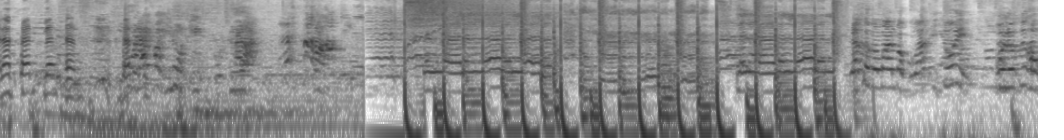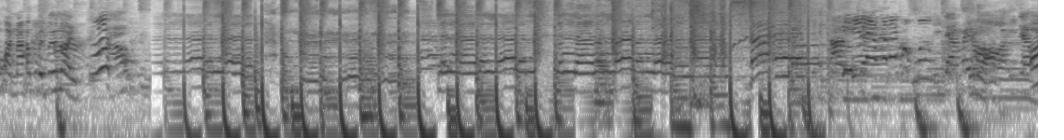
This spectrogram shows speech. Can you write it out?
แทนแทนแทนแทนแทนได้ของอีหนวดอีกกูเชื่อแล้วคือประมาณบอกกูว่าไอ้จุ้ยรู้ซื้อของขวัญมาเขาก็ไปซื้อหน่อยพี่เร็วมาได้ของมึง อีแจมไม่พออีแจมอ๋อ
